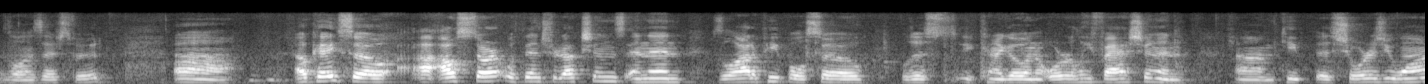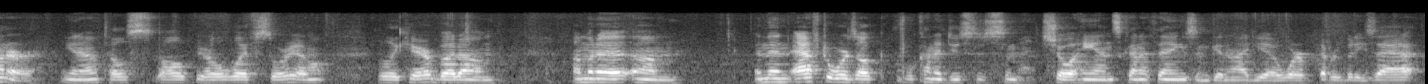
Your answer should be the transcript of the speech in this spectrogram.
as long as there's food. Uh, okay, so I'll start with introductions, and then there's a lot of people, so we'll just kind of go in an orderly fashion and um, keep as short as you want, or you know, tell us all your whole life story. I don't really care, but um, I'm gonna, um, and then afterwards, I'll we'll kind of do some, show of hands kind of things and get an idea where everybody's at.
